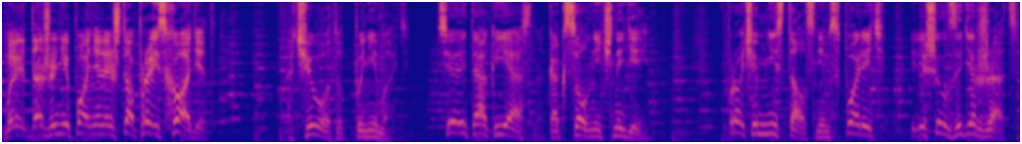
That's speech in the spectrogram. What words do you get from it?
Мы даже не поняли, что происходит!» «А чего тут понимать? Все и так ясно, как солнечный день». Впрочем, не стал с ним спорить и решил задержаться,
